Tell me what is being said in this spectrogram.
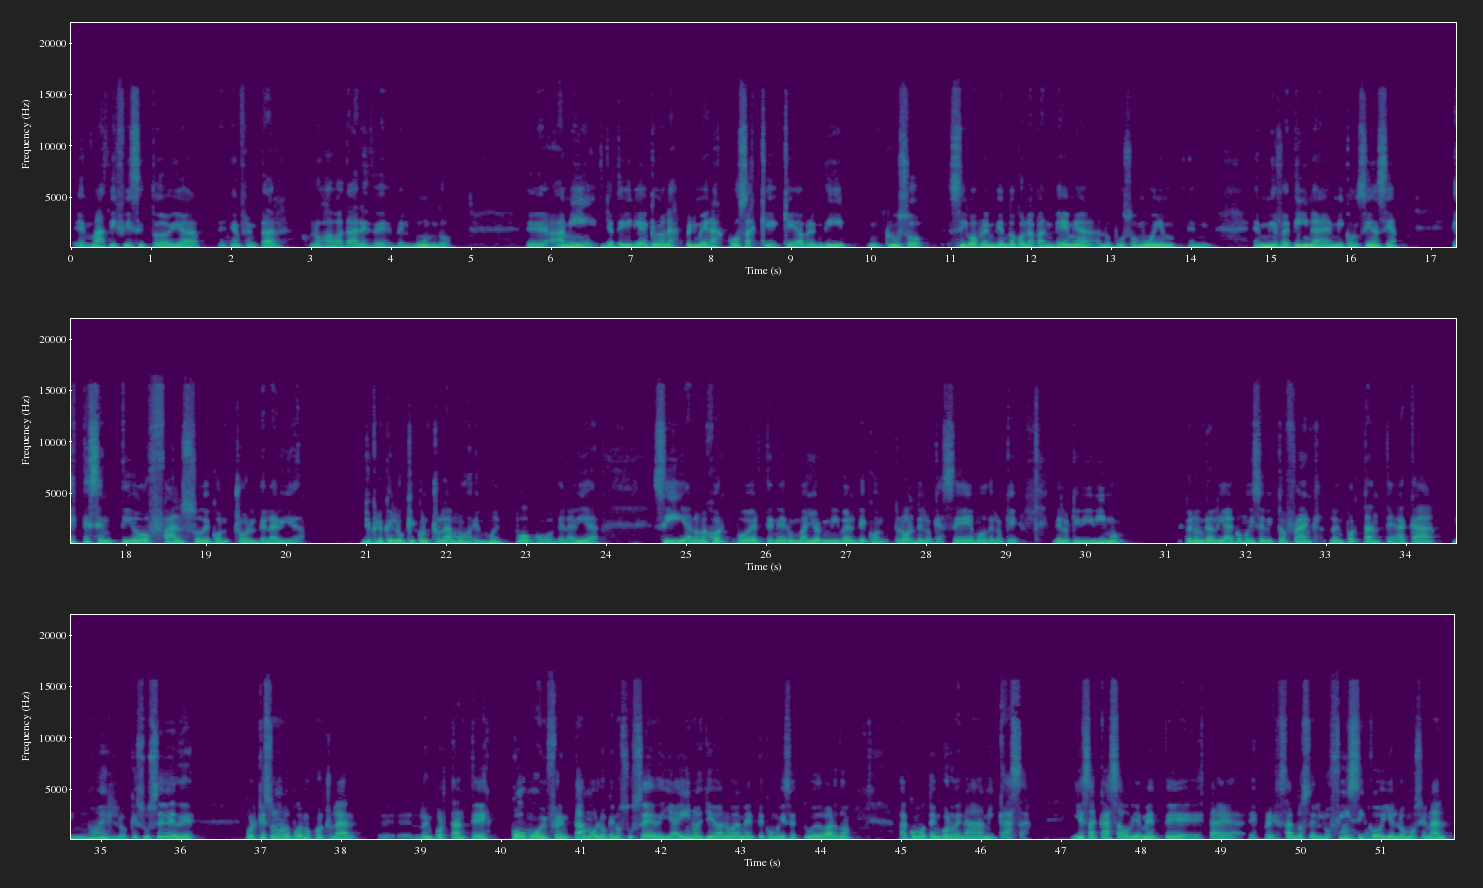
es más difícil todavía e-, enfrentar los avatares del mundo. Eh, a mí, yo te diría que una de las primeras cosas que, que aprendí, incluso sigo aprendiendo con la pandemia, lo puso muy en, en mi retina, en mi conciencia, este sentido falso de control de la vida. Yo creo que lo que controlamos es muy poco de la vida sí, a lo mejor poder tener un mayor nivel de control de lo que hacemos, de lo que, de lo que vivimos. Pero en realidad, como dice Víctor Frank, lo importante acá no es lo que sucede, porque eso no lo podemos controlar. Eh, lo importante es cómo enfrentamos lo que nos sucede. Y ahí nos lleva nuevamente, como dices tú, Eduardo, a cómo tengo ordenada mi casa. Y esa casa obviamente está expresándose en lo físico y en lo emocional.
